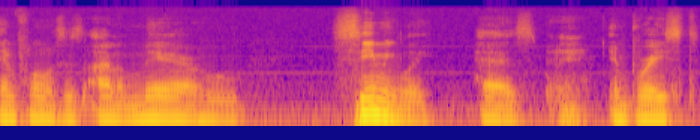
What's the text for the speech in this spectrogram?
influences on a mayor who seemingly has embraced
